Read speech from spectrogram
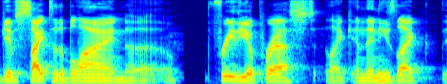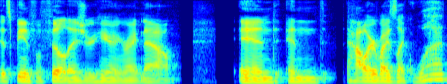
give sight to the blind, uh, free the oppressed, like, and then he's like, it's being fulfilled as you're hearing right now, and and how everybody's like, what?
